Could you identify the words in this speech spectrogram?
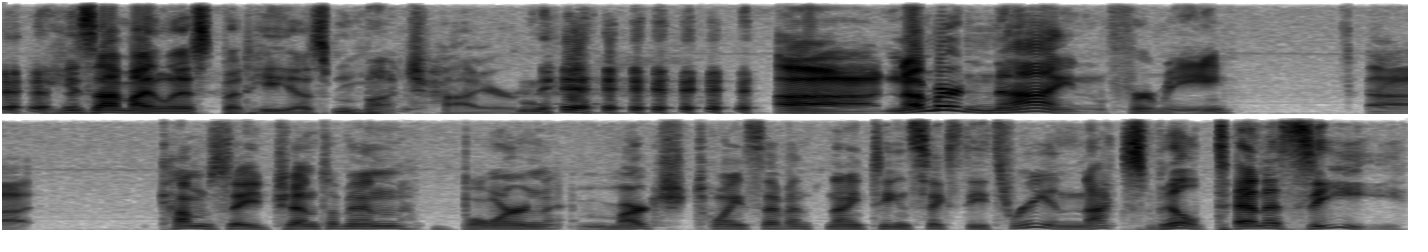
he's on my list, but he is much higher. uh, number nine for me uh, comes a gentleman born March twenty seventh, nineteen sixty three, in Knoxville, Tennessee.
